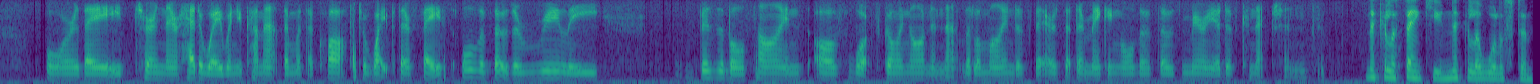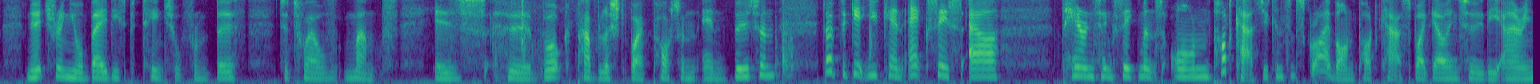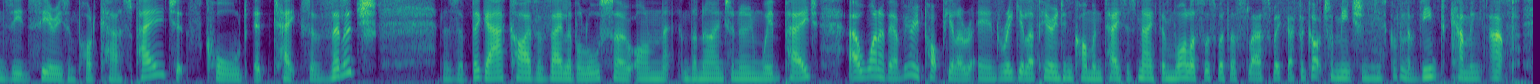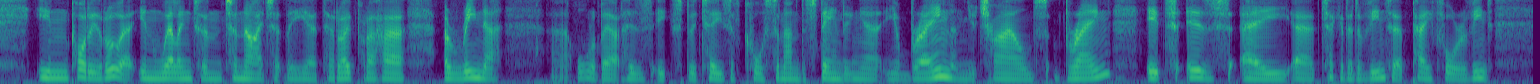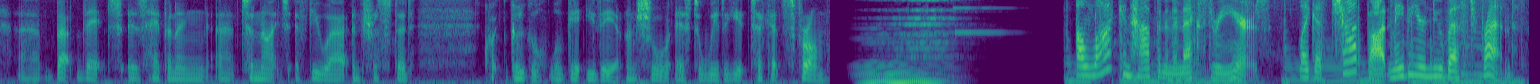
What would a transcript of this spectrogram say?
or they turn their head away when you come at them with a cloth to wipe their face, all of those are really visible signs of what's going on in that little mind of theirs, that they're making all of those myriad of connections. Nicola, thank you. Nicola Wollaston. Nurturing Your Baby's Potential from Birth to 12 Months is her book published by Potton and Burton. Don't forget you can access our parenting segments on podcast. You can subscribe on podcast by going to the RNZ series and podcast page. It's called It Takes a Village. There's a big archive available also on the 9 to Noon webpage. Uh, one of our very popular and regular parenting commentators, Nathan Wallace, was with us last week. I forgot to mention he's got an event coming up in Porirua in Wellington tonight at the uh, Te Arena. Uh, all about his expertise, of course, in understanding uh, your brain and your child's brain. It is a uh, ticketed event, a pay for event. Uh, but that is happening uh, tonight if you are interested. Quick Google will get you there, I'm sure, as to where to get tickets from. A lot can happen in the next three years. Like a chatbot may be your new best friend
